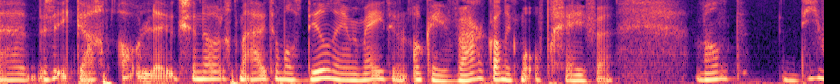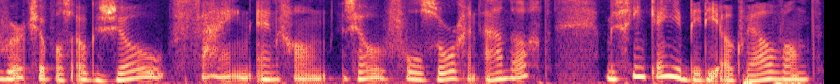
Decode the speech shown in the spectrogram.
uh, dus ik dacht, oh leuk, ze nodigt me uit om als deelnemer mee te doen. Oké, waar kan ik me opgeven? Want die workshop was ook zo fijn en gewoon zo vol zorg en aandacht. Misschien ken je Biddy ook wel, want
